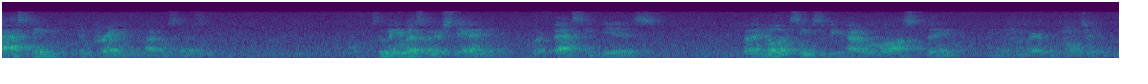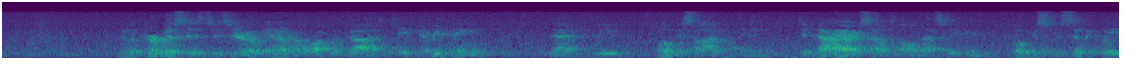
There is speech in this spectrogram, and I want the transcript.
fasting and praying, the Bible says. So many of us understand what fasting is, but I know it seems to be kind of a lost thing in American culture. And the purpose is to zero in on our walk with God, to take everything that we focus on and deny ourselves all that so we can focus specifically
